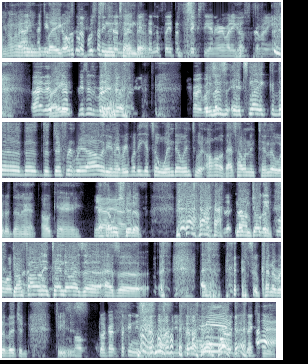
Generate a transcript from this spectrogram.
You know what I mean? and Like also it's Nintendo, Nintendo. Nintendo stays at sixty, and everybody goes seventy. Uh, that's- Right? that's- This is very. right, but this is it's like the, the the different reality, and everybody gets a window into it. Oh, that's how Nintendo would have done it. Okay, Yeah, that's how we should have. let- no, I'm joking. let's move on to Don't follow next Nintendo as a as a as some kind of religion. Jesus. Well, talk, talking Nintendo. Nintendo I mean, start the next news. I,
